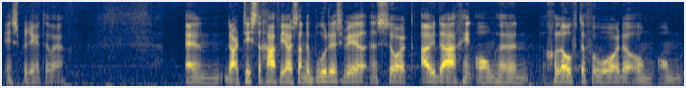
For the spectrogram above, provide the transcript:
inspireert heel erg. En de artiesten gaven juist aan de broeders weer een soort uitdaging om hun geloof te verwoorden, om, om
